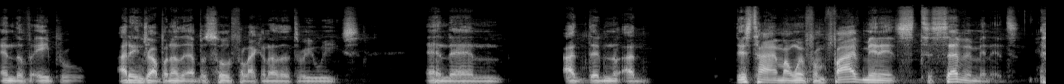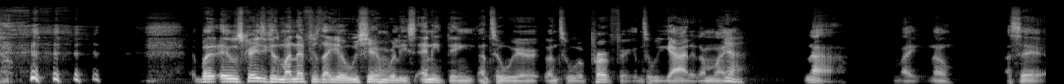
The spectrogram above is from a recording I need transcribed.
end of April. I didn't drop another episode for like another three weeks, and then I didn't. I this time I went from five minutes to seven minutes. but it was crazy because my nephew's like, "Yo, we shouldn't release anything until we're until we're perfect, until we got it." I'm like, yeah. "Nah." I'm like, no. I said,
